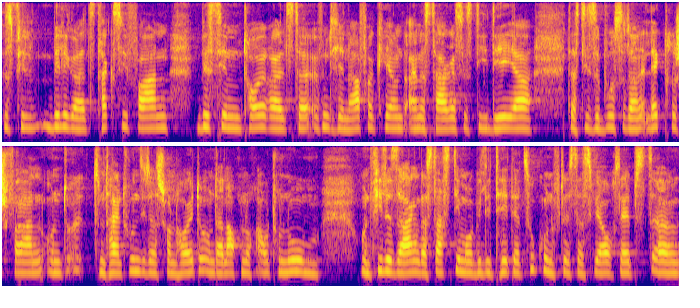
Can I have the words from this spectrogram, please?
ist viel billiger als Taxifahren, ein bisschen teurer als der öffentliche Nahverkehr. Und eines Tages ist die Idee ja, dass diese Busse dann elektrisch fahren und zum Teil tun sie das schon heute und dann auch noch autonom. Und viele sagen, dass das die Mobilität der Zukunft ist, dass wir auch selbst äh,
